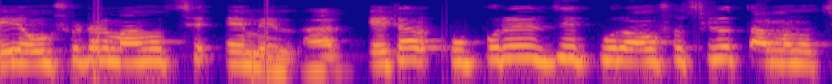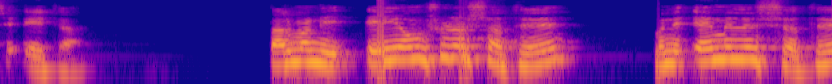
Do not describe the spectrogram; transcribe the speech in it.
এই অংশটার মান হচ্ছে এম এল আর এটার উপরের যে পুরো অংশ ছিল তার মান হচ্ছে এটা। তার মানে এই অংশটার সাথে মানে এম এল এর সাথে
